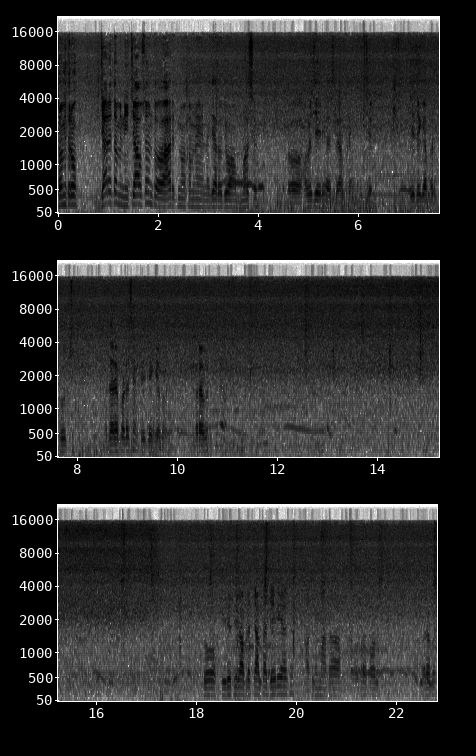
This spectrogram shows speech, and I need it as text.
તો મિત્રો જ્યારે તમે નીચે આવશો ને તો આ રીતનો તમને નજારો જોવા મળશે. તો હવે જઈ રહ્યા છીએ આપણે નીચે. જે જગ્યા પર ધોધ વધારે પડે છે ને તે જગ્યા પર. બરાબર? તો ધીરે ધીરે આપણે ચાલતા જઈ રહ્યા છે. માતૃ માતા વોટરફોલ બરાબર?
